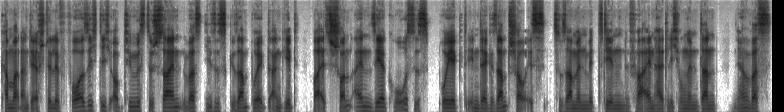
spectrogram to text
kann man an der Stelle vorsichtig optimistisch sein, was dieses Gesamtprojekt angeht, weil es schon ein sehr großes Projekt in der Gesamtschau ist, zusammen mit den Vereinheitlichungen dann, ja, was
